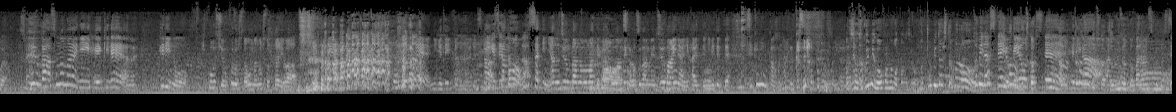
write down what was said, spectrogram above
うやん。っていうかその前に平気であのヘリの飛行士を殺した女の人2人はで 逃げていったじゃないですか。逃げてっしたかも真っ先にあの順番のままっていうかあー5番目か6番目10番以内に入って逃げてって責任感はないのかしらとか思いながら私はそこ意味が分からなかったんですよ。飛び出したから飛び出して避けようとしてヘリがちょっとバランス崩して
